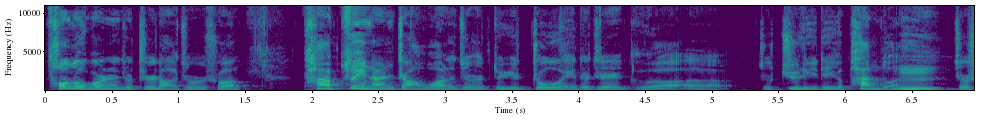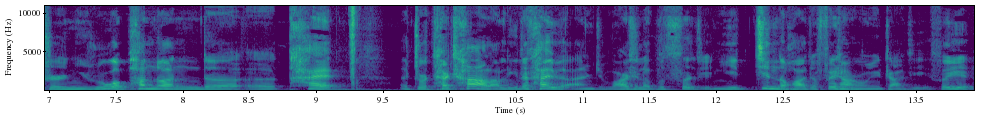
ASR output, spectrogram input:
操作过人就知道，就是说它最难掌握的就是对于周围的这个呃就距离的一个判断，嗯。就是你如果判断的呃太，呃就是太差了，离得太远，你就玩起来不刺激；你一近的话就非常容易炸机。所以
